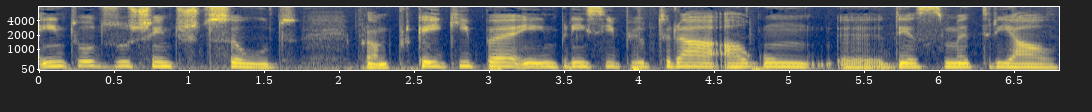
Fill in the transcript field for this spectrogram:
em todos os centros de saúde. Pronto, porque a equipa, em princípio, terá algum uh, desse material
